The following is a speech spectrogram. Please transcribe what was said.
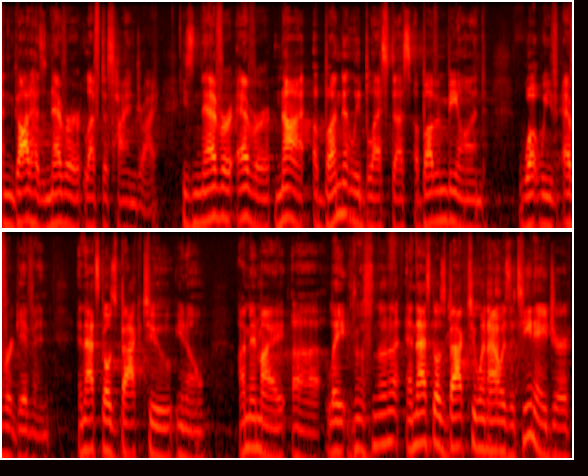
and God has never left us high and dry. He's never, ever not abundantly blessed us above and beyond what we've ever given. And that goes back to, you know, I'm in my uh, late, and that goes back to when I was a teenager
